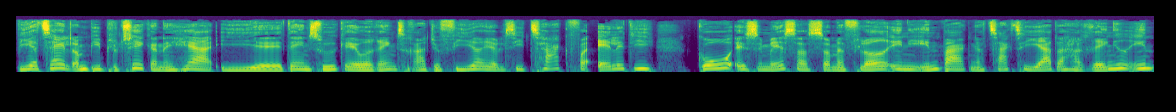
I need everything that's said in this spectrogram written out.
Vi har talt om bibliotekerne her i øh, dagens udgave af Ring til Radio 4. Jeg vil sige tak for alle de gode sms'er, som er fløjet ind i indbakken, og tak til jer, der har ringet ind.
